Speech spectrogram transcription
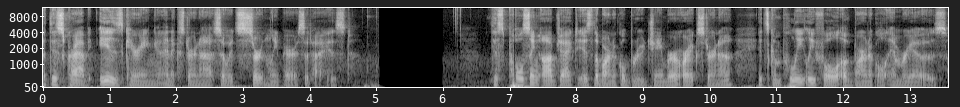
But this crab is carrying an externa, so it's certainly parasitized. This pulsing object is the barnacle brood chamber, or externa. It's completely full of barnacle embryos.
